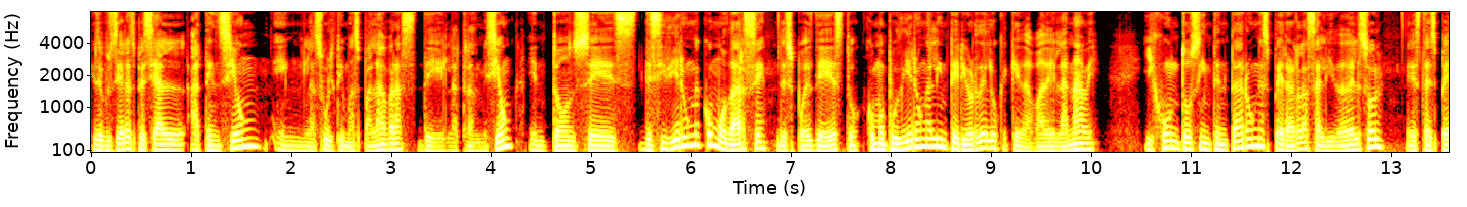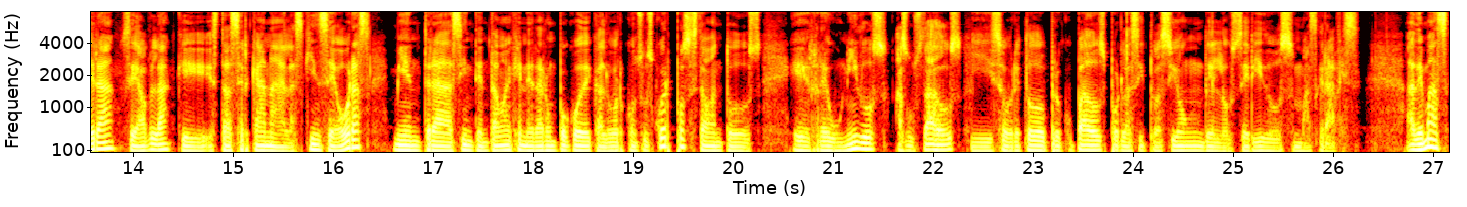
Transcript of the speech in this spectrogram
que se pusiera especial atención en las últimas palabras de la transmisión. Entonces decidieron acomodarse después de esto como pudieron al interior de lo que quedaba de la nave y juntos intentaron esperar la salida del sol. Esta espera se habla que está cercana a las 15 horas, mientras intentaban generar un poco de calor con sus cuerpos, estaban todos eh, reunidos, asustados y sobre todo preocupados por la situación de los heridos más graves. Además,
